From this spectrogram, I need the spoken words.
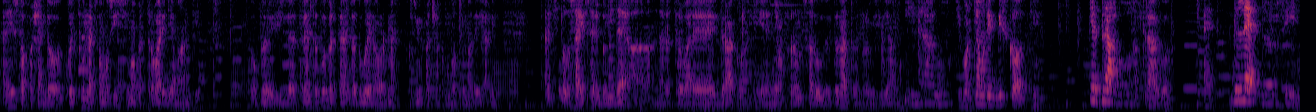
Eh, io sto facendo quel tunnel famosissimo per trovare i diamanti, ovvero il 32x32 enorme, così mi faccio anche un botto di materiali. Eh, tipo, sai che sarebbe un'idea andare a trovare il drago e andiamo a fare un saluto, da tanto che non lo visitiamo. Il drago. Ci portiamo dei biscotti Il drago. al drago. Eh, Dell'end. sì,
